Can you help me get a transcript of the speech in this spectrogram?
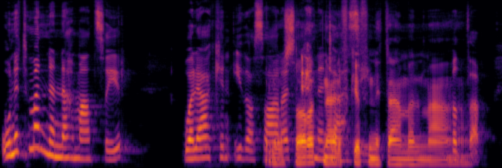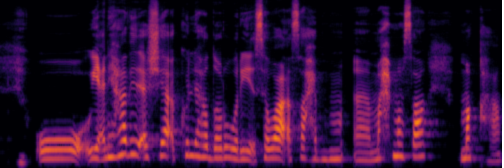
ونتمنى إنها ما تصير ولكن إذا صارت, صارت إحنا نعرف كيف. نتعامل معها بالضبط ويعني هذه الأشياء كلها ضروري سواء صاحب آه محمصة مقهى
